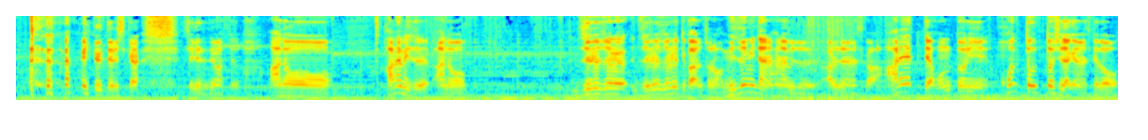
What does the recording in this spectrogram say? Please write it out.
言うてるしから世間で出ますけど。あのー、鼻水あのずるずるずるずるっていうかその水みたいな鼻水あるじゃないですか。あれって本当に本当うっとうしいだけなんですけど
